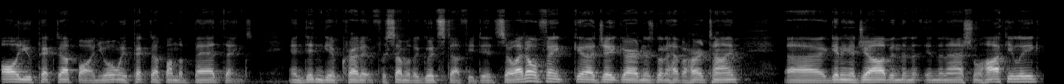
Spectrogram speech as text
all you picked up on. You only picked up on the bad things and didn't give credit for some of the good stuff he did. So I don't think uh, Jake Gardiner is going to have a hard time uh, getting a job in the in the National Hockey League.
